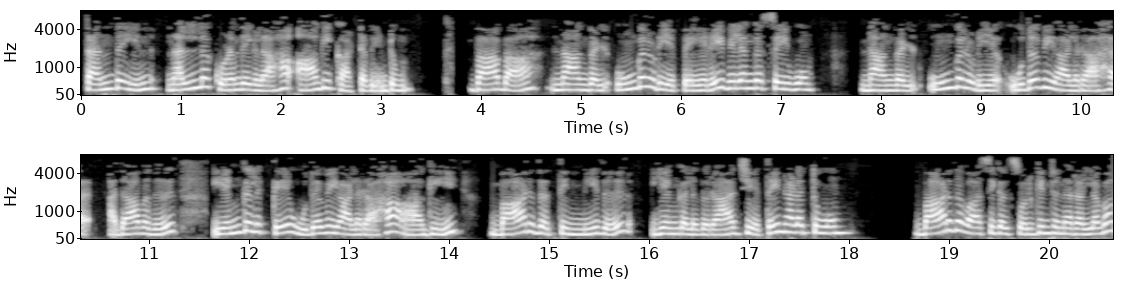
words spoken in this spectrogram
தந்தையின் நல்ல குழந்தைகளாக ஆகி காட்ட வேண்டும். பாபா நாங்கள் உங்களுடைய பெயரை விளங்க செய்வோம். நாங்கள் உங்களுடைய உதவியாளராக அதாவது எங்களுக்கே உதவியாளராக ஆகி பாரதத்தின் மீது எங்களது ராஜ்யத்தை நடத்துவோம். பாரதவாசிகள் சொல்கின்றனர் அல்லவா?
